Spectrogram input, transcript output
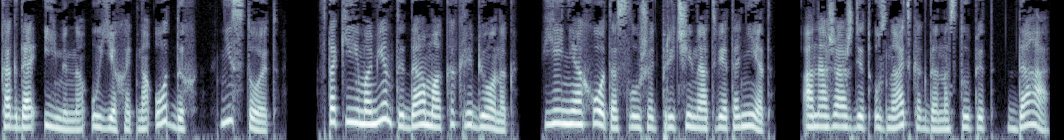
когда именно уехать на отдых, не стоит. В такие моменты дама как ребенок. Ей неохота слушать причины ответа «нет». Она жаждет узнать, когда наступит «да».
